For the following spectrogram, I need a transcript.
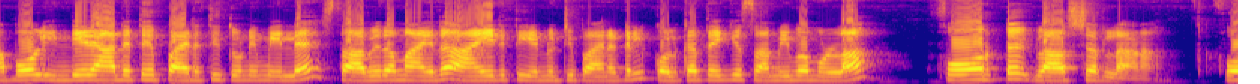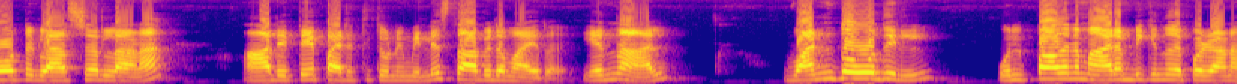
അപ്പോൾ ഇന്ത്യയിലെ ആദ്യത്തെ പരുത്തി തുണിമില്ല് സ്ഥാപിതമായത് ആയിരത്തി എണ്ണൂറ്റി പതിനെട്ടിൽ കൊൽക്കത്തയ്ക്ക് സമീപമുള്ള ഫോർട്ട് ഗ്ലാസ്റ്ററിലാണ്. ഫോർട്ട് ഗ്ലാസ്റ്ററിലാണ് ആദ്യത്തെ പരുത്തി തുണിമില്ല് സ്ഥാപിതമായത്. എന്നാൽ വൻതോതിൽ ഉൽപാദനം ആരംഭിക്കുന്നത് എപ്പോഴാണ്?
